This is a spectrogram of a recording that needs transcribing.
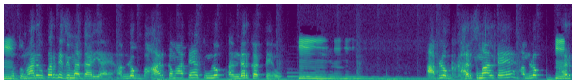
तो तुम्हारे ऊपर भी जिम्मेदारियाँ हैं। हम लोग बाहर कमाते हैं तुम लोग अंदर करते हो। आप लोग घर संभालते हैं हम लोग घर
